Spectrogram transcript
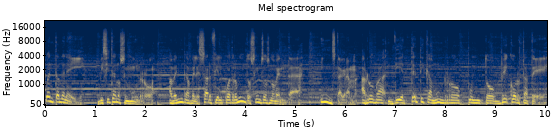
Cuenta DNI. Visítanos en Munro, Avenida Belezarfiel 4290. Instagram, arroba dieteticamunro.bcortate.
